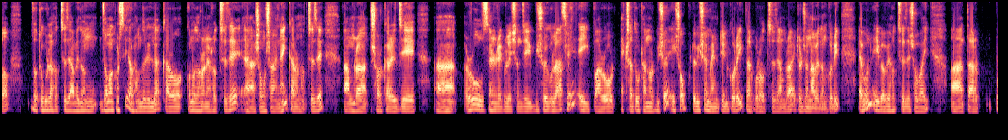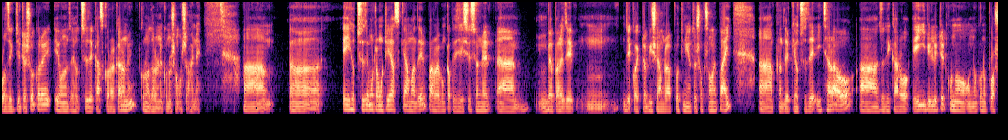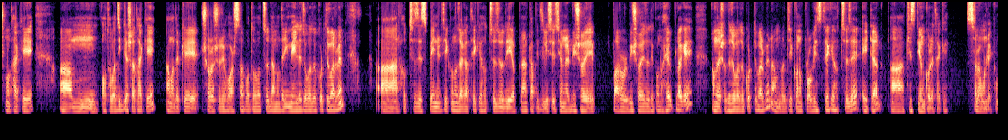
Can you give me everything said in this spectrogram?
যতগুলো হচ্ছে যে আবেদন জমা করছি আলহামদুলিল্লাহ। কারও কোনো ধরনের হচ্ছে যে সমস্যা হয় নাই। কারণ হচ্ছে যে আমরা সরকারের যে রুলস অ্যান্ড রেগুলেশন যে বিষয়গুলো আছে এই পারোর একসাথে উঠানোর বিষয় এই সবটা বিষয় মেনটেন করেই তারপর হচ্ছে যে আমরা এটার জন্য আবেদন করি। এবং এইভাবে হচ্ছে যে সবাই তার প্রজেক্ট যেটা শো করে এই অনুযায়ী হচ্ছে যে কাজ করার কারণে কোনো ধরনের কোনো সমস্যা হয় আহ, এই হচ্ছে যে মোটামুটি আজকে আমাদের পারো এবং ক্যাপিটালাইজেশনের ব্যাপারে যে যে কয়েকটা বিষয় আমরা প্রতিনিয়ত সবসময় পাই আপনাদেরকে হচ্ছে যে এছাড়াও যদি কারও এই রিলেটেড কোনো, অন্য কোনো প্রশ্ন থাকে অথবা জিজ্ঞাসা থাকে, আমাদেরকে সরাসরি হোয়াটসঅ্যাপ অথবা হচ্ছে আমাদের ইমেইলে যোগাযোগ করতে পারবেন। আর হচ্ছে যে স্পেনের যে কোনো জায়গা থেকে হচ্ছে যদি আপনার ক্যাপিটালাইজেশনের বিষয়ে পারোর বিষয়ে যদি কোনো হেল্প লাগে, আমাদের সাথে যোগাযোগ করতে পারবেন। আমরা যে কোনো প্রভিন্স থেকে হচ্ছে যে এইটার খিস্তিয়ান করে থাকি। সালাম আলাইকুম।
